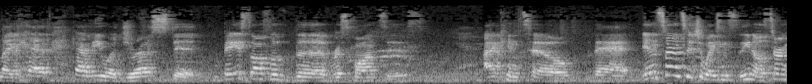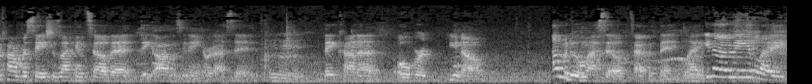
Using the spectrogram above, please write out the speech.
Like, have have you addressed it? based off of the responses, I can tell that in certain situations, you know, certain conversations, I can tell that they obviously didn't hear what I said. Mm. They kind of over, you know, I'm gonna do it myself type of thing. Like, you know what I mean? Like,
